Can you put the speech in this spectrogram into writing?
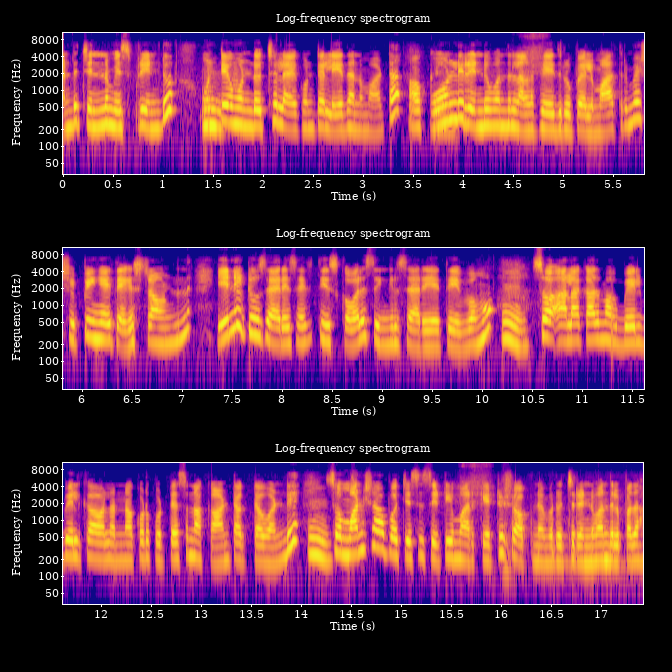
అంటే చిన్న మిస్ ప్రింట్ ఉంటే ఉండొచ్చు లేకుంటే లేదనమాట. ఓన్లీ రెండు వందల నలభై ఐదు రూపాయలు మాత్రమే షిప్పింగ్ అయితే ఎక్స్ట్రా ఉంటుంది. ఎనీ టూ శారీస్ అయితే తీసుకోవాలి సింగిల్ శారీ అయితే ఇవ్వము. మ్మ్. సో అలా కాదు మాకు బేల్ బేల్ కావాలన్నా కూడా కొట్టేస్తే నాకు కాంటాక్ట్ అవ్వండి. సో మన షాప్ వచ్చేసి సిటీ మార్కెట్ షాప్ నెంబర్ వచ్చి రెండు వందల పదహారు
